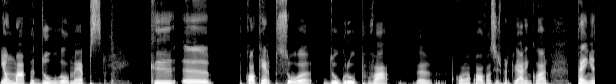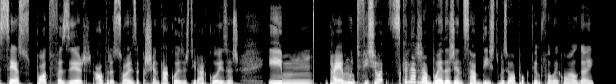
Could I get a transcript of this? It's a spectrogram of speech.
e é um mapa do Google Maps que uh, qualquer pessoa do grupo, vá, uh, com a qual vocês partilharem, claro, tem acesso, pode fazer alterações, acrescentar coisas, tirar coisas. E hum, pá, é muito difícil. Se calhar já boé da gente sabe disto, mas eu há pouco tempo falei com alguém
